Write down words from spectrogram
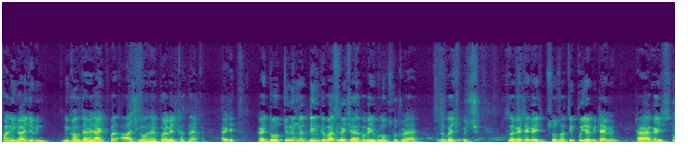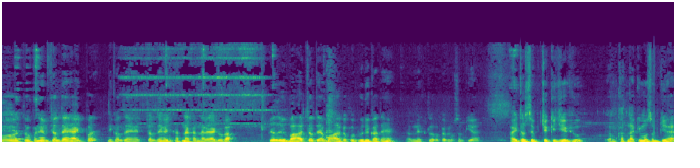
फनी गाइज़ जब निकलते हैं राइट पर, आज का होना है पूरा गाइज़ खतरनाक राइट गाइज़ दो तीन दिन के बाद गाइज़ व्लॉग शूट हो रहा है। मतलब गाइज़ कुछ चलो गए थे गाइज़ सरस्वती पूजा भी टाइम था गाइज़ तो, तो फनी अभी चलते हैं राइट पर निकलते हैं चलते हैं गाइज़ खतरनाक खतरनाक राइड होगा। अभी बाहर चलते हैं बाहर का कोई व्यू दिखाते हैं अब नेक्स्ट लेवल का मौसम किया है। इधर से चेक कीजिए व्यू हम खतना की मौसम किया है।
